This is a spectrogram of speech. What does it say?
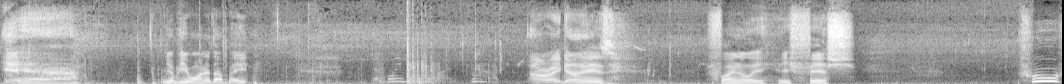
Yeah. Yep, he wanted that bait. Definitely bigger than mine. All right, guys. Finally, a fish. Whew.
